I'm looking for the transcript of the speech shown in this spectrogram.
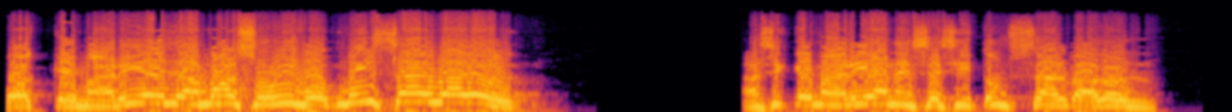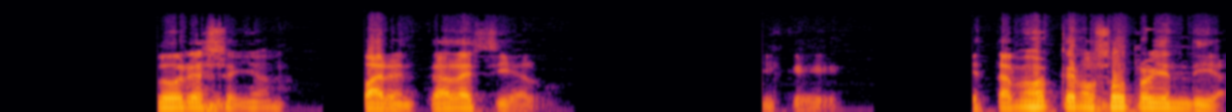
Porque María llamó a su hijo mi Salvador. Así que María necesita un Salvador. Gloria al Señor. Para entrar al cielo. Y que está mejor que nosotros hoy en día.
